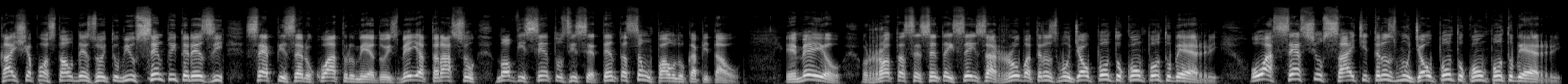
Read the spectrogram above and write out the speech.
Caixa Postal 18.113, CEP 04626-970 São Paulo, capital. E-mail rota66 arroba transmundial.com.br ou acesse o site transmundial.com.br.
